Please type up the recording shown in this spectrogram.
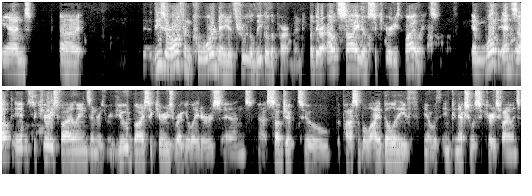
And uh, these are often coordinated through the legal department, but they're outside of securities filings. And what ends up in securities filings and is reviewed by securities regulators and uh, subject to the possible liability, you know, with in connection with securities filings,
